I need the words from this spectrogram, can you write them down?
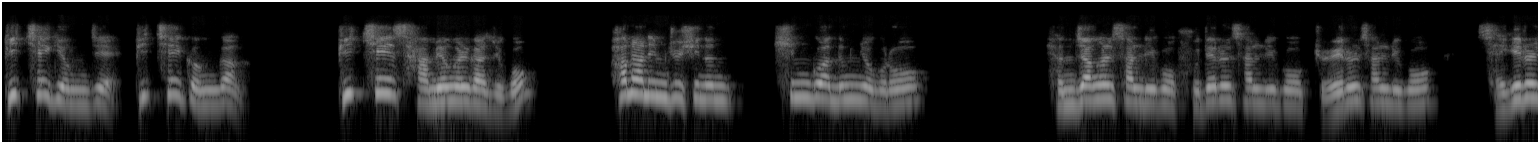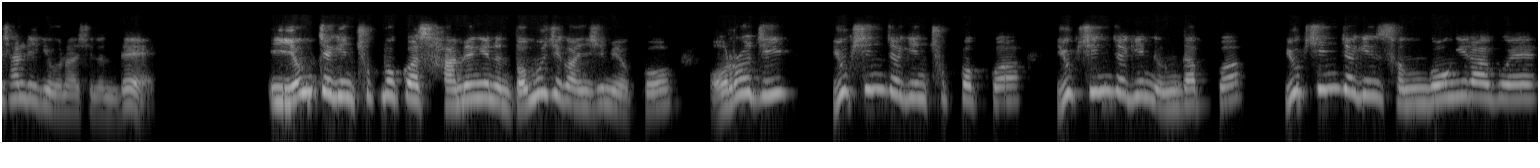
빛의 경제, 빛의 건강, 빛의 사명을 가지고 하나님 주시는 힘과 능력으로 현장을 살리고 후대를 살리고 교회를 살리고 세계를 살리기 원하시는데 이 영적인 축복과 사명에는 도무지 관심이 없고 오로지 육신적인 축복과 육신적인 응답과 육신적인 성공이라고의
